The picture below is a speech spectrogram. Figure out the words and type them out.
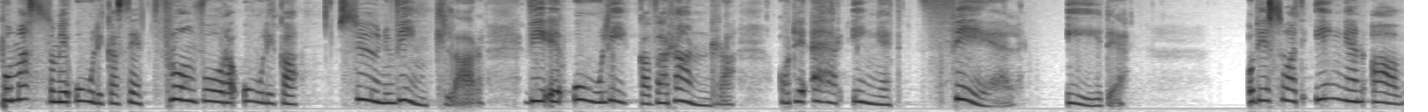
på massor med olika sätt från våra olika synvinklar. Vi är olika varandra och det är inget fel i det. Och det är så att ingen av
